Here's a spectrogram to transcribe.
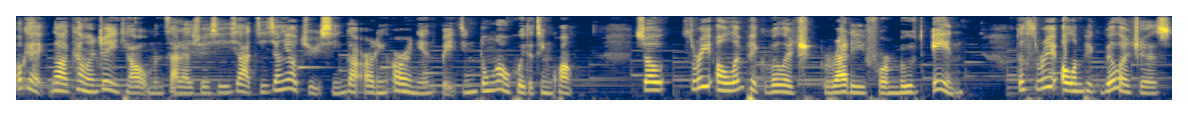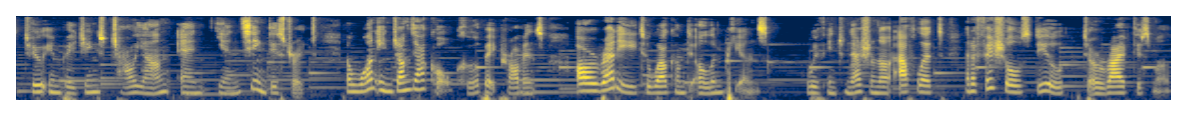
OK，那看完这一条，我们再来学习一下即将要举行的2022年北京冬奥会的近况。So, three Olympic village ready for moved in. The three Olympic villages, two in Beijing's Chaoyang and Yanqing district, and one in Zhangjiakou, Hebei province, are ready to welcome the Olympians. With international athletes and officials due to arrive this month，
